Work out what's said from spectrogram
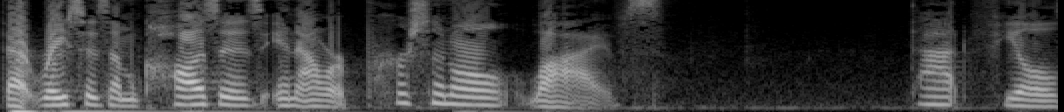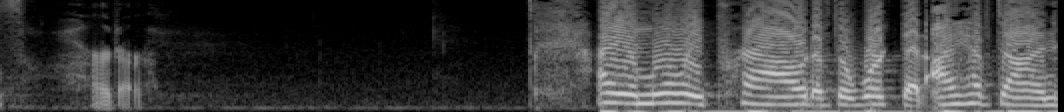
that racism causes in our personal lives, that feels harder. I am really proud of the work that I have done,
